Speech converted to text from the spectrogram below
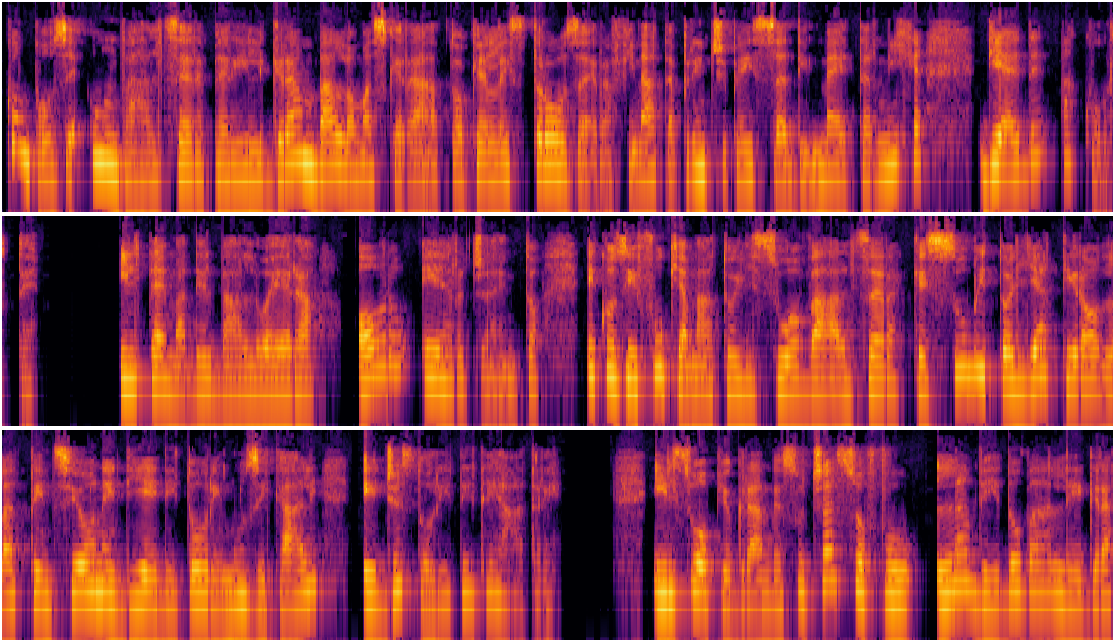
compose un valzer per il gran ballo mascherato che l'estrosa e raffinata principessa di Metternich diede a corte. Il tema del ballo era oro e argento e così fu chiamato il suo valzer, che subito gli attirò l'attenzione di editori musicali e gestori di teatri. Il suo più grande successo fu La vedova allegra,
